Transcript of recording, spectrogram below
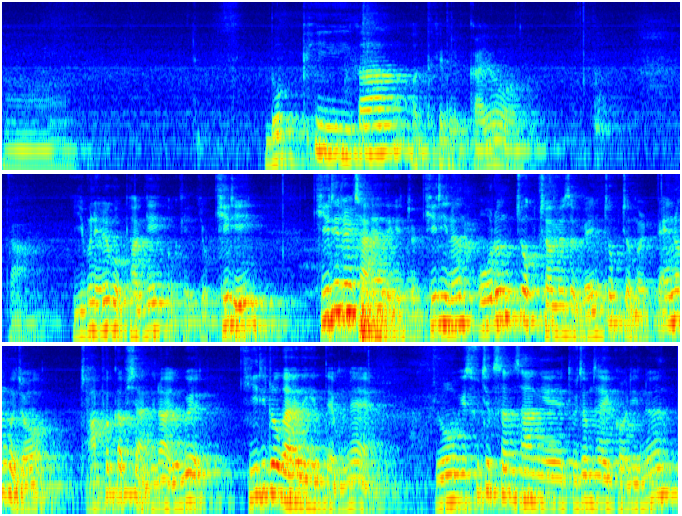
어, 높이가 어떻게 될까요? 자, 2분의 1 곱하기 오케이. 요 길이 길이를 잘해야 되겠죠. 길이는 오른쪽 점에서 왼쪽 점을 빼는 거죠. 좌표 값이 아니라 요게 길이로 가야 되기 때문에 여기 수직선 상의 두 점 사이 거리는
